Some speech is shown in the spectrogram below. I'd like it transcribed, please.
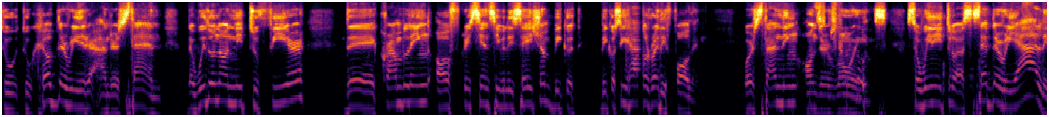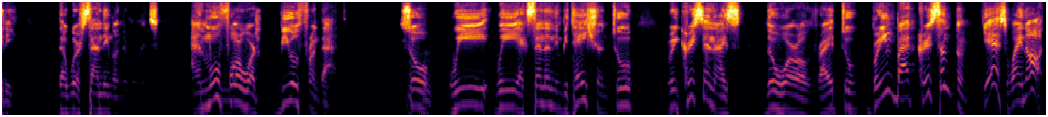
to to help the reader understand that we do not need to fear the crumbling of Christian civilization because because it has already fallen. We're standing on the ruins. So we need to accept the reality that we're standing on the ruins and move mm-hmm. forward, build from that. So mm-hmm. we we extend an invitation to re-Christianize the world, right? To bring back Christendom. Yes, why not?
